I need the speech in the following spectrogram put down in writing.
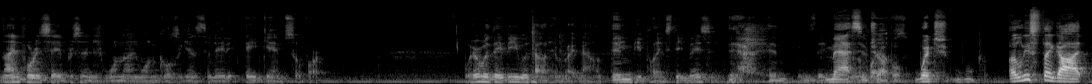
940 save percentage, 191 goals against in eight, eight games so far. Where would they be without him right now? They'd In- be playing Steve Mason. Yeah, in Means they'd be massive out trouble. Which, at least they got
